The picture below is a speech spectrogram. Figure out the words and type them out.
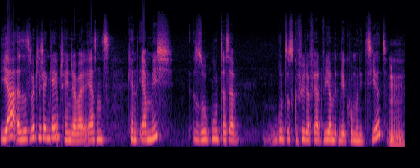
ja, es ist wirklich ein Game Changer, weil erstens kennt er mich so gut, dass er ein gutes Gefühl dafür hat, wie er mit mir kommuniziert. Mhm.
